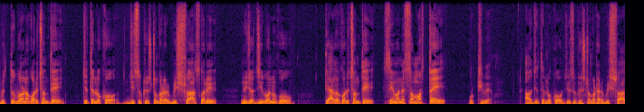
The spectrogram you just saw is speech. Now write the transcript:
ମୃତ୍ୟୁବରଣ କରିଛନ୍ତି ଯେତେ ଲୋକ ଯୀଶୁଖ୍ରୀଷ୍ଟଙ୍କଠାରେ ବିଶ୍ୱାସ କରି ନିଜ ଜୀବନକୁ ତ୍ୟାଗ କରିଛନ୍ତି ସେମାନେ ସମସ୍ତେ ଉଠିବେ। ଆଉ ଯେତେ ଲୋକ ଯୀଶୁଖ୍ରୀଷ୍ଟଙ୍କଠାରେ ବିଶ୍ୱାସ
